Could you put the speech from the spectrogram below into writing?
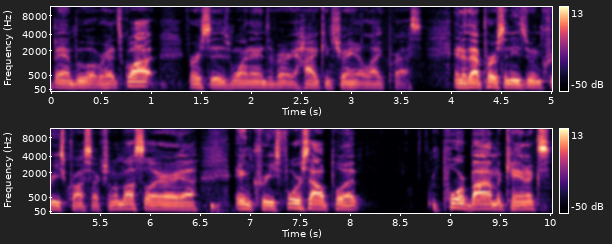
bamboo overhead squat, versus one end's a very high constraint, a leg press. And if that person needs to increase cross sectional muscle area, increase force output, poor biomechanics,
